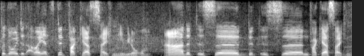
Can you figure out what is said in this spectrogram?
bedeutet aber jetzt das Verkehrszeichen hier wiederum? Ja, das ist, äh, das ist äh, ein Verkehrszeichen.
